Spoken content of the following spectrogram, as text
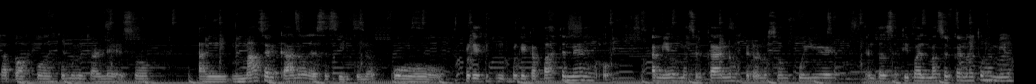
Capaz podés comunicarle eso al más cercano de ese círculo o porque, porque capaz tenés amigos más cercanos pero no son queer entonces tipo el más cercano de tus amigos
